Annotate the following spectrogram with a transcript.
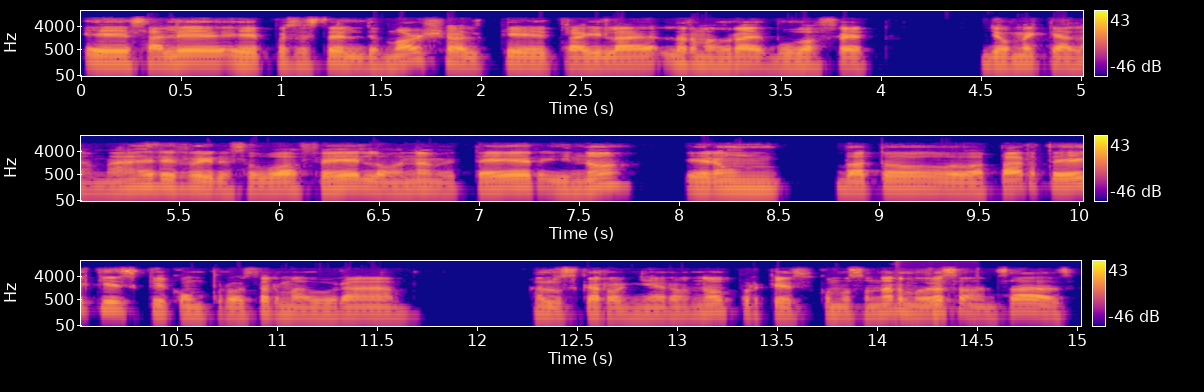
eh, sale, eh, pues este, el de Marshall, que trae la, la, armadura de Boba Fett. Yo me quedé a la madre, regresó Boba Fett, lo van a meter, y no, era un vato aparte X que compró esa armadura a los carroñeros, ¿no? Porque como son armaduras avanzadas,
